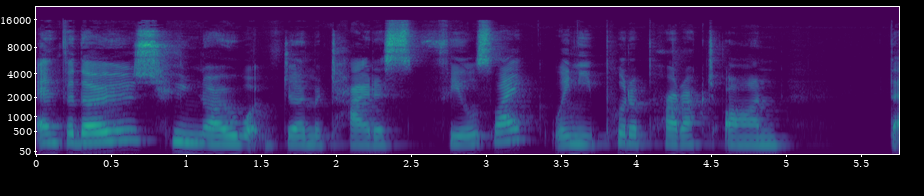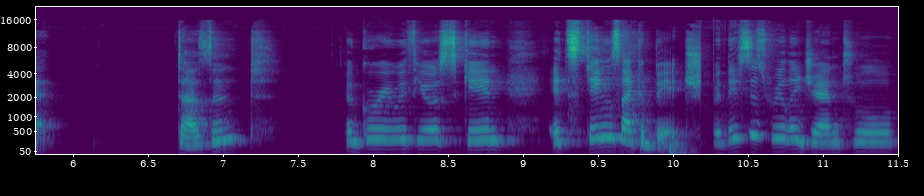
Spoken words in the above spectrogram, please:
And for those who know what dermatitis feels like when you put a product on that doesn't agree with your skin, it stings like a bitch. But this is really gentle,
